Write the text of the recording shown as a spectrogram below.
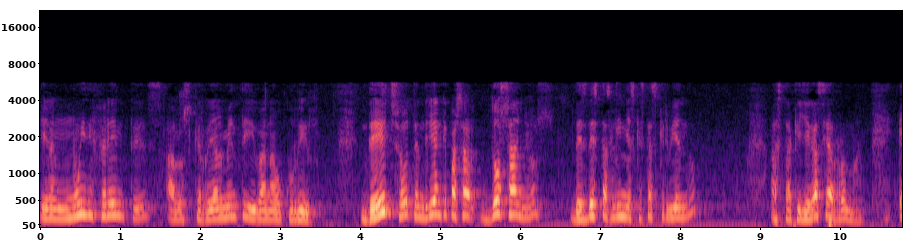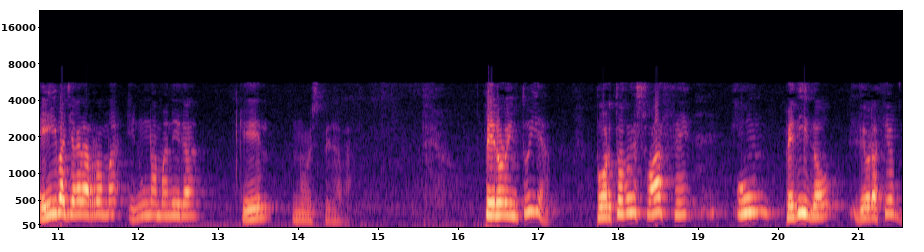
eran muy diferentes a los que realmente iban a ocurrir. De hecho, tendrían que pasar dos años desde estas líneas que está escribiendo hasta que llegase a Roma. E iba a llegar a Roma en una manera que él no esperaba. Pero lo intuía. Por todo eso hace un pedido de oración.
